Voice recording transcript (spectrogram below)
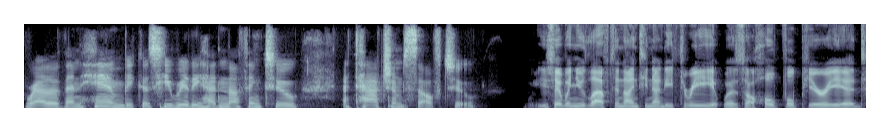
rather than him because he really had nothing to attach himself to. You say when you left in 1993, it was a hopeful period.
